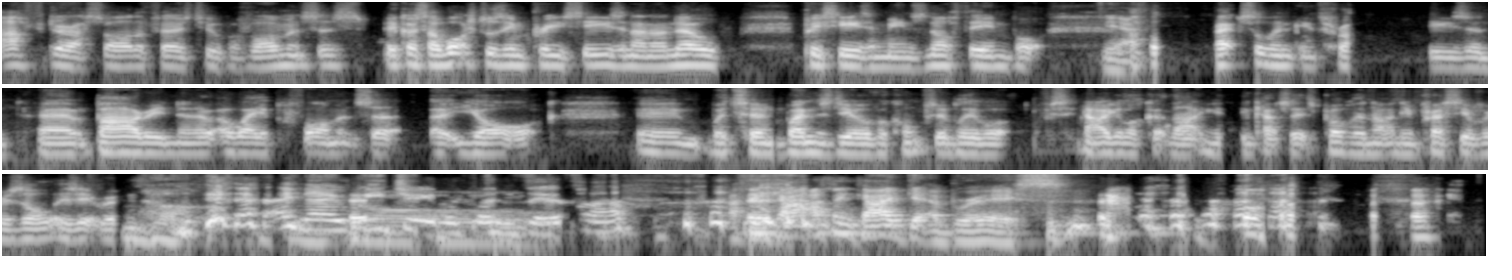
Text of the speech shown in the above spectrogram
after I saw the first two performances because I watched us in pre-season and I know pre-season means nothing, but Yeah. I thought we were excellent in throughout season, uh, barring an away performance at, at York. Um, we turned Wednesday over comfortably, but obviously now you look at that and you think actually it's probably not an impressive result, is it? Really? No, I know we drew with Wednesday as well. I think I, I think I'd get a brace.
